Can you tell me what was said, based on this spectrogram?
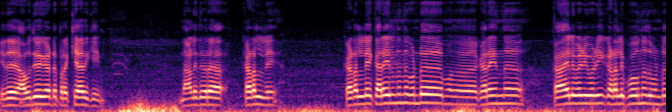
ഇത് ഔദ്യോഗികമായിട്ട് പ്രഖ്യാപിക്കുകയും നാളിതുവരെ കടലിൽ കടലിലെ കരയിൽ നിന്ന് കൊണ്ട് കരയിൽ നിന്ന് കായൽ വഴി വഴി കടലിൽ പോകുന്നത് കൊണ്ട്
